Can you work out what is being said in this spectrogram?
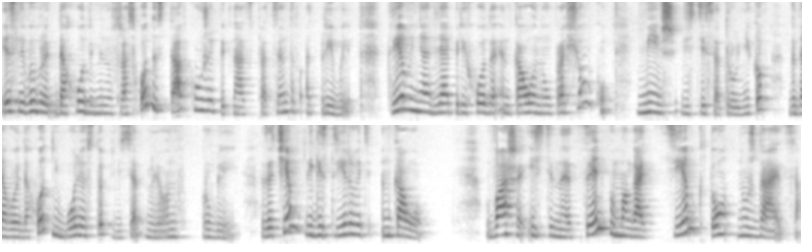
Если выбрать доходы минус расходы, ставка уже 15% от прибыли. Требования для перехода НКО на упрощенку меньше 10 сотрудников, годовой доход не более 150 миллионов рублей. Зачем регистрировать НКО? Ваша истинная цель – помогать тем, кто нуждается.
